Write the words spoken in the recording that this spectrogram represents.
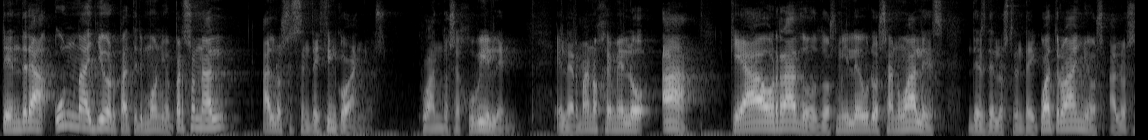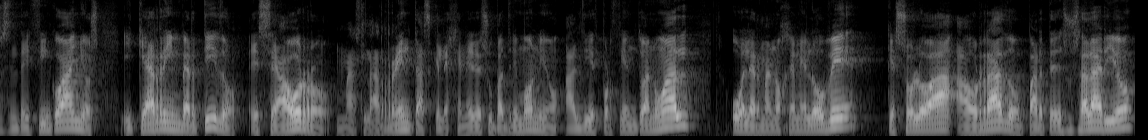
tendrá un mayor patrimonio personal a los 65 años, cuando se jubilen? ¿El hermano gemelo A, que ha ahorrado 2.000 euros anuales desde los 34 años a los 65 años y que ha reinvertido ese ahorro más las rentas que le genere su patrimonio al 10% anual, o el hermano gemelo B, que solo ha ahorrado parte de su salario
